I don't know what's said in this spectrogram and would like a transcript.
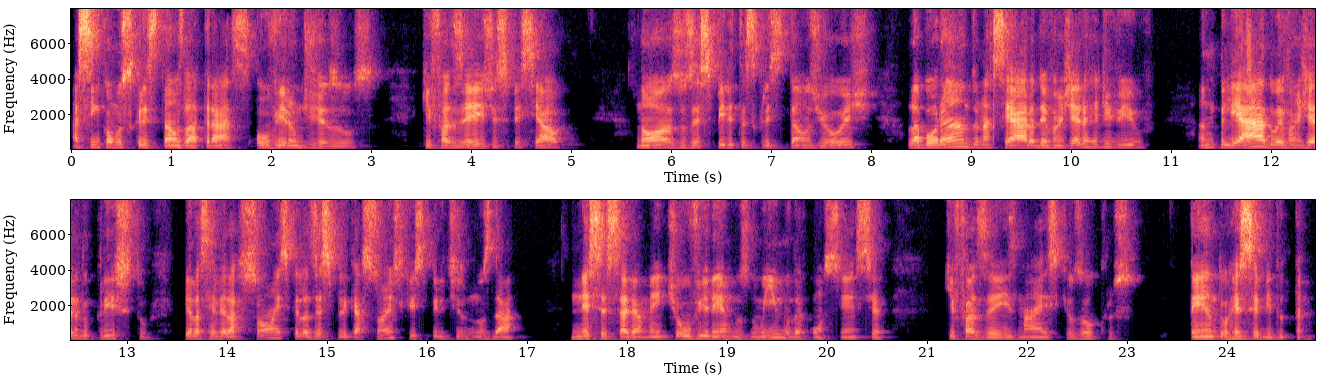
Assim como os cristãos lá atrás ouviram de Jesus, que fazeis de especial? Nós, os espíritas cristãos de hoje, laborando na seara do Evangelho Redivivo, ampliado o Evangelho do Cristo pelas revelações, pelas explicações que o Espiritismo nos dá, necessariamente ouviremos no imo da consciência que fazeis mais que os outros, tendo recebido tanto.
